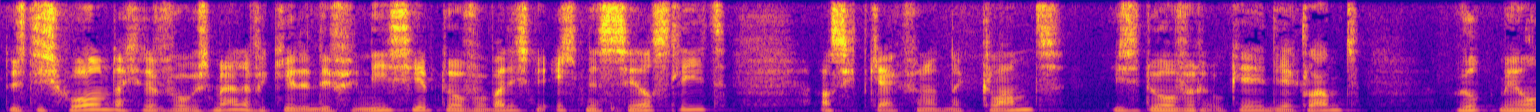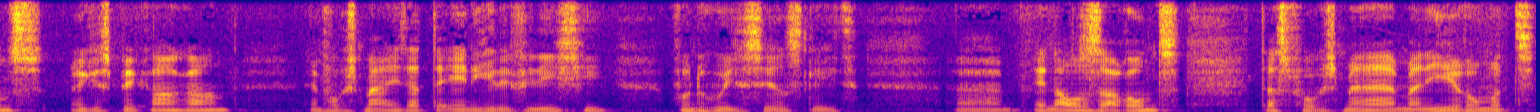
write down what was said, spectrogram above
Dus het is gewoon omdat je volgens mij een verkeerde definitie hebt over wat is nu echt een sales lead. Als je het kijkt vanuit een klant, is het over, oké, die klant wil met ons een gesprek aangaan. En volgens mij is dat de enige definitie voor een goede sales lead. En alles daar rond, dat is volgens mij een manier om, het,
